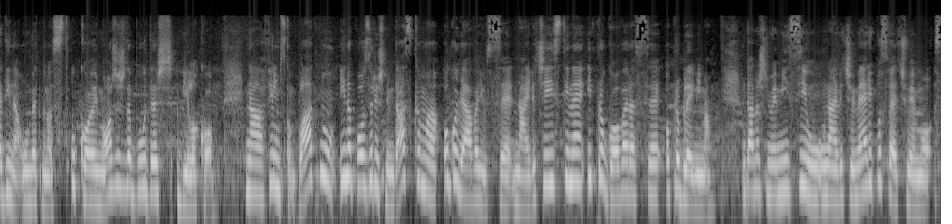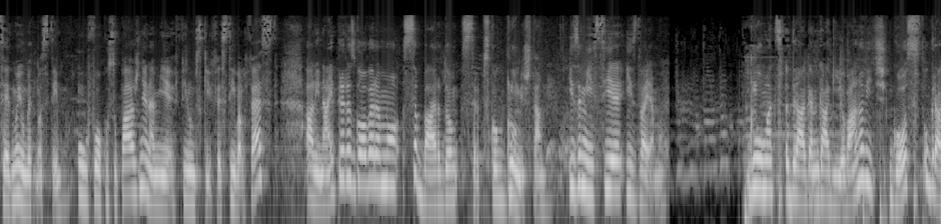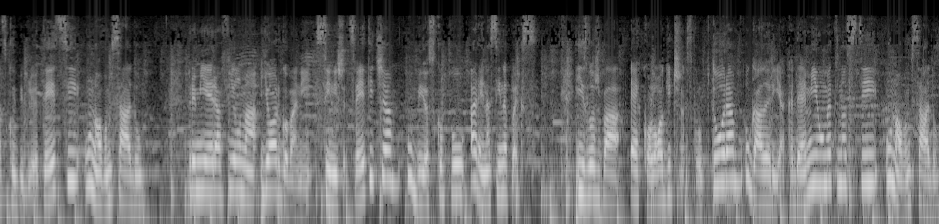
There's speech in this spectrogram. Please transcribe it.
Jedina umetnost u kojoj možeš da budeš bilo ko. Na filmskom platnu i na pozorišnim daskama ogoljavaju se najveće istine i progovara se o problemima. Današnju emisiju u najvećoj meri posvećujemo sedmoj umetnosti. U fokusu pažnje nam je Filmski festival Fest, ali najpre razgovaramo sa bardom srpskog glumišta. Iz emisije izdvajamo Glumac Dragan Gagi Jovanović, gost u Gradskoj biblioteci u Novom Sadu. Premijera filma Jorgovani Siniše Cvetića u bioskopu Arena Cineplex. Izložba Ekologična skulptura u Galeriji Akademije umetnosti u Novom Sadu.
